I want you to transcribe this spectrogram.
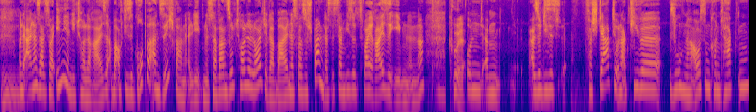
Mhm. Und einerseits war Indien die tolle Reise, aber auch diese Gruppe an sich war ein Erlebnis. Da waren so tolle Leute dabei und das war so spannend. Das ist dann wie so zwei Reiseebenen. Ne? Cool. Und ähm, also dieses verstärkte und aktive Suchen nach Außenkontakten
